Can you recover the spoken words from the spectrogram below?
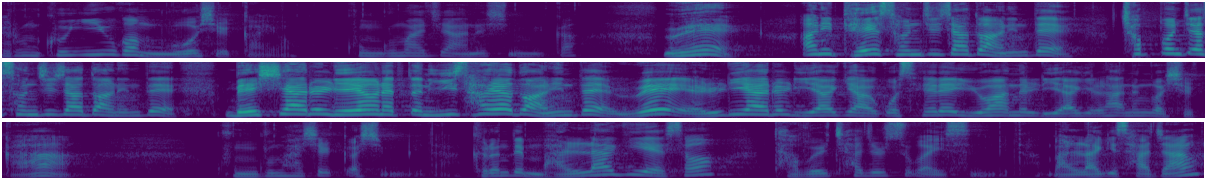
여러분 그 이유가 무엇일까요? 궁금하지 않으십니까? 왜? 아니 대선지자도 아닌데 첫 번째 선지자도 아닌데 메시아를 예언했던 이사야도 아닌데 왜 엘리야를 이야기하고 세례 요한을 이야기를 하는 것일까? 궁금하실 것입니다. 그런데 말라기에서 답을 찾을 수가 있습니다. 말라기 4장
